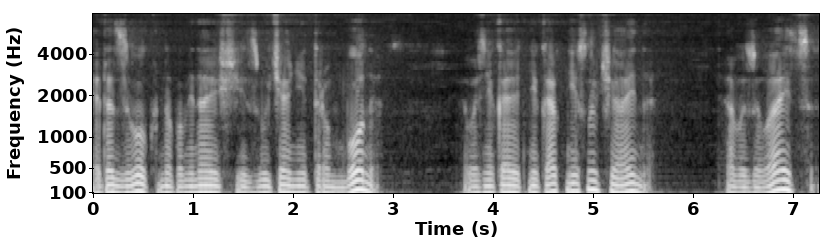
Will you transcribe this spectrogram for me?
Этот звук, напоминающий звучание тромбона, возникает никак не случайно, а вызывается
